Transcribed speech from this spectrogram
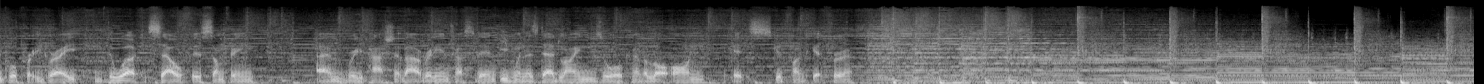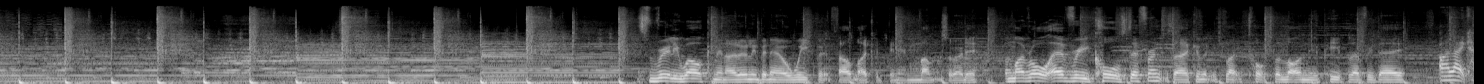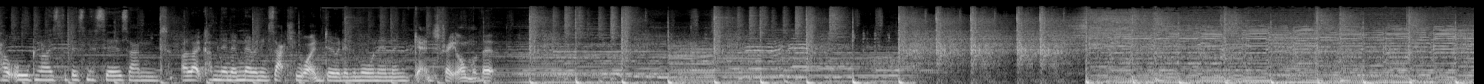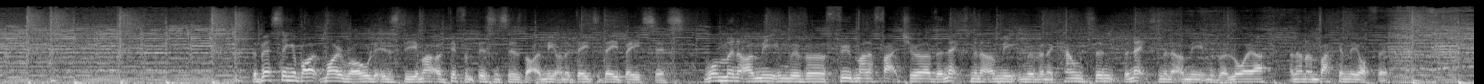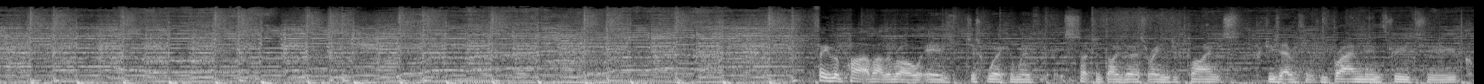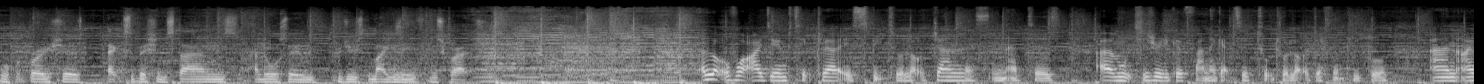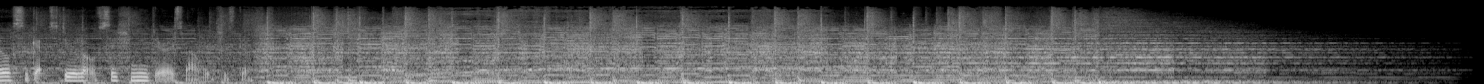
people are pretty great. The work itself is something I'm really passionate about, really interested in. Even when there's deadlines or kind of a lot on, it's good fun to get through it. It's really welcoming. I'd only been here a week, but it felt like I'd been here months already. My role, every call's different, so I can like talk to a lot of new people every day. I like how organised the business is and I like coming in and knowing exactly what I'm doing in the morning and getting straight on with it. The best thing about my role is the amount of different businesses that I meet on a day-to-day basis. One minute I'm meeting with a food manufacturer, the next minute I'm meeting with an accountant, the next minute I'm meeting with a lawyer, and then I'm back in the office. Favourite part about the role is just working with such a diverse range of clients, produce everything from branding through to corporate brochures, exhibition stands, and also produce the magazine from scratch. A lot of what I do in particular is speak to a lot of journalists and editors, um, which is really good fun. I get to talk to a lot of different people, and I also get to do a lot of social media as well, which is good.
